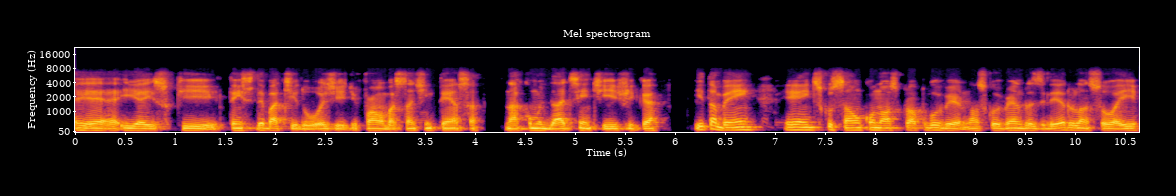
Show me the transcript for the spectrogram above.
É, e é isso que tem se debatido hoje de forma bastante intensa na comunidade científica e também é, em discussão com o nosso próprio governo. Nosso governo brasileiro lançou aí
